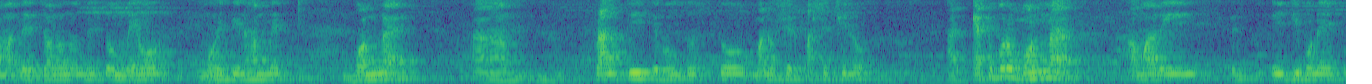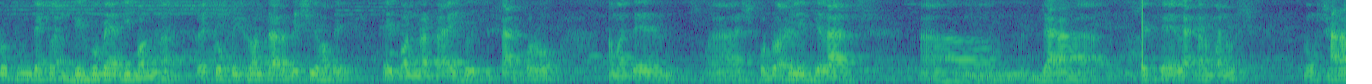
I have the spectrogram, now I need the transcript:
আমাদের জননন্দিত মেয়র মহিদ্দিন আহমেদ বন্যায় প্রান্তিক এবং দুস্থ মানুষের পাশে ছিল। আর এত বড় বন্যা আমার এই এই জীবনে প্রথম দেখলাম, দীর্ঘমেয়াদী বন্যা। প্রায় চব্বিশ ঘণ্টার বেশি হবে এই বন্যাটাই হয়েছে। তারপরও আমাদের পটুয়াখালী জেলার যারা এসে এলাকার মানুষ এবং সারা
